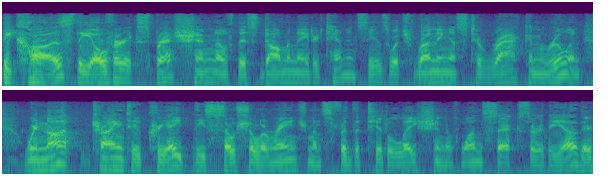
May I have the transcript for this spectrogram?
because the overexpression of this dominator tendency is what's running us to rack and ruin. We're not trying to create these social arrangements for the titillation of one sex or the other.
